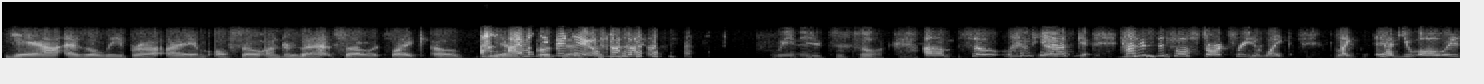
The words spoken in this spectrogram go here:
Yeah, as a Libra, I am also under that, so it's like, oh, yeah. I'm a Libra okay. too. we need to talk. Um, so let me Yeah. ask you, how did this all start for you? Like, like, have you always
